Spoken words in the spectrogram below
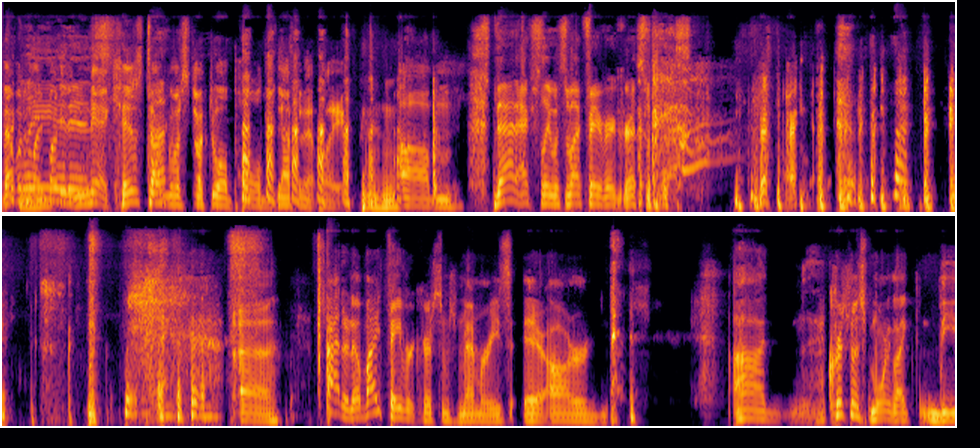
that was my buddy Nick. His tongue was stuck to a pole, definitely. Mhm. Um, that actually was my favorite Christmas. uh, I don't know. My favorite Christmas memories are uh, Christmas morning, like the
